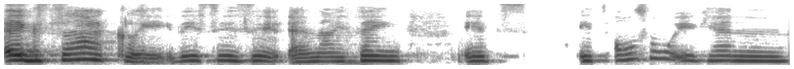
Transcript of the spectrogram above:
Exactly. This is it. And I think it's it's also what you can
